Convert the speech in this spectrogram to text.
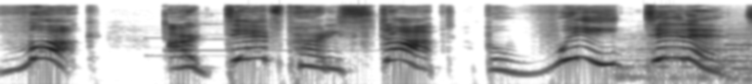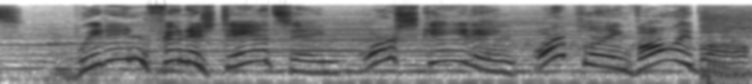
Look, our dance party stopped, but we didn't. We didn't finish dancing or skating or playing volleyball,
